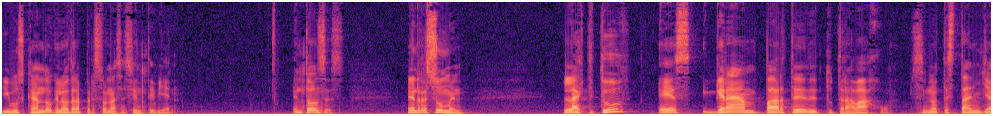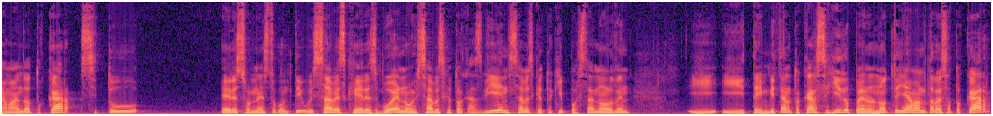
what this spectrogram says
y buscando que la otra persona se siente bien. Entonces, en resumen, la actitud es gran parte de tu trabajo. Si no te están llamando a tocar, si tú eres honesto contigo y sabes que eres bueno y sabes que tocas bien, sabes que tu equipo está en orden y, y, te invitan a tocar seguido, pero no te llaman otra vez a tocar,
